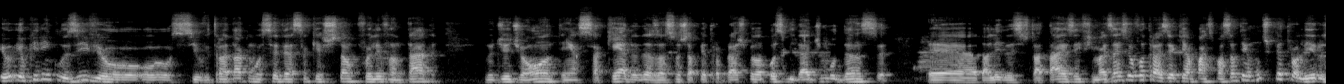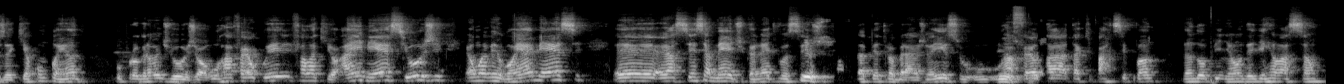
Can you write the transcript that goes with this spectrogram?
Eu, eu, queria, inclusive, o, o, Silvio, tratar com você dessa questão que foi levantada no dia de ontem, essa queda das ações da Petrobras pela possibilidade de mudança é, da lei das estatais, enfim. Mas antes eu vou trazer aqui a participação, tem muitos petroleiros aqui acompanhando o programa de hoje. Ó. O Rafael Coelho fala aqui, ó, a AMS hoje é uma vergonha. A AMS é, é a ciência médica né, de vocês, isso. da Petrobras, não é isso? O, isso. Rafael está tá aqui participando, dando a opinião dele em relação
